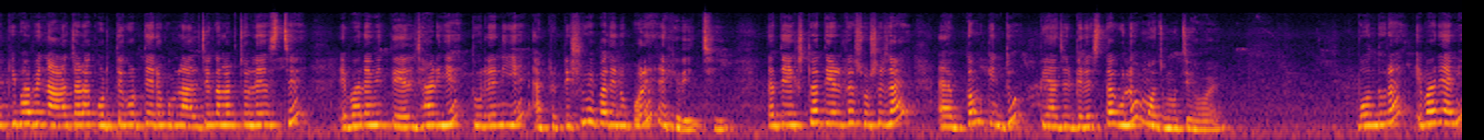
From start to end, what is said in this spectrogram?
একইভাবে নাড়াচাড়া করতে করতে এরকম লালচে কালার চলে এসছে। এবারে আমি তেল ঝাড়িয়ে, তুলে নিয়ে একটা টিস্যু পেপারের উপরে রেখে দিচ্ছি। যাতে এক্সট্রা তেলটা শসে যায়, একদম কিন্তু পেঁয়াজের বেরেস্তাগুলো মচমচে হয়। বন্ধুরা, এবারে আমি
